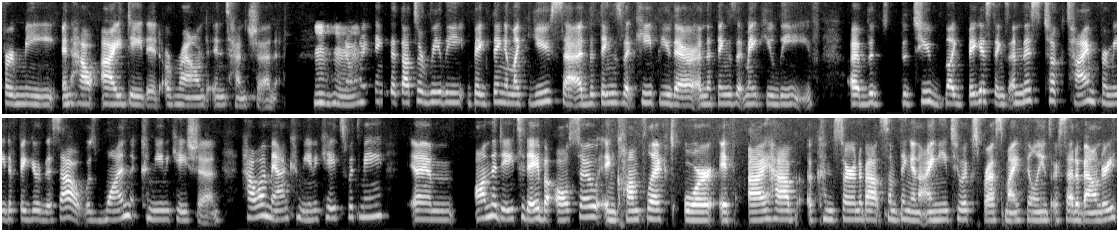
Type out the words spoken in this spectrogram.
for me in how I dated around intention. Mm-hmm. You know, I think that that's a really big thing. And like you said, the things that keep you there and the things that make you leave. Uh, the the two like biggest things and this took time for me to figure this out was one communication how a man communicates with me um on the day to day, but also in conflict, or if I have a concern about something and I need to express my feelings or set a boundary,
